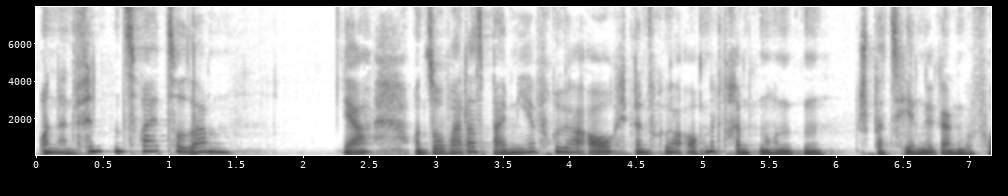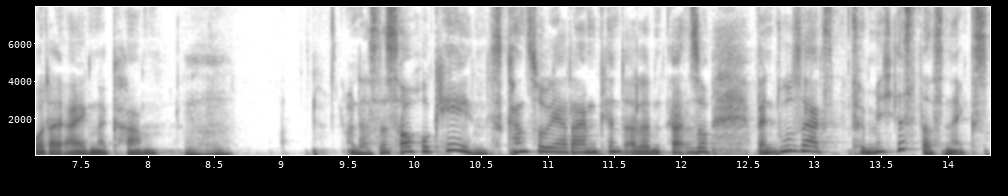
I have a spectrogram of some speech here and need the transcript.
Und dann finden zwei zusammen. Ja, und so war das bei mir früher auch. Ich bin früher auch mit fremden Hunden spazieren gegangen, bevor der eigene kam. Mhm. Und das ist auch okay. Das kannst du ja deinem Kind alle. Also, wenn du sagst, für mich ist das nichts.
